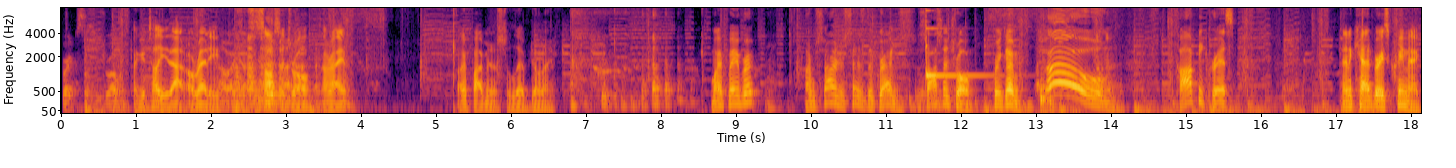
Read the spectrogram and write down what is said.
Break sausage roll. I could tell you that already. Oh, yeah. It's a sausage roll. All right. I have five minutes to live, don't I? My favorite, I'm sorry to say, is the Greggs. The sausage roll. Pretty good. Oh! Coffee crisp and a Cadbury's Creme Egg.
